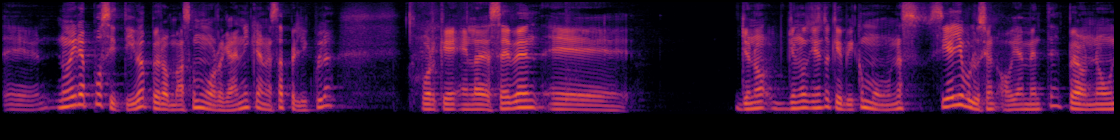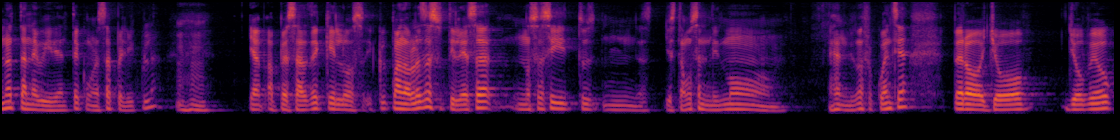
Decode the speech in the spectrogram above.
Eh, no diría positiva, pero más como orgánica en esta película. Porque en la de Seven. Eh, yo no, yo no siento que vi como unas. Sí hay evolución, obviamente, pero no una tan evidente como esta película. Ajá. Y a, pesar de que los... Cuando hablas de sutileza, no sé si tú, mm, estamos en, el mismo, en la misma frecuencia, pero yo, yo veo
